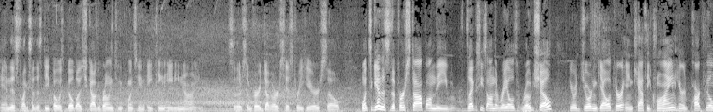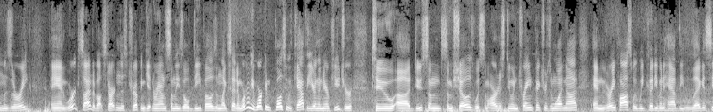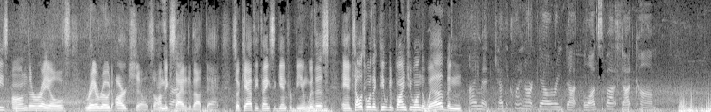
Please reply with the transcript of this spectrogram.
and this, like I said, this depot was built by the Chicago, Burlington, and Quincy in 1889. So there's some very diverse history here. So once again, this is the first stop on the Legacies on the Rails Roadshow here with Jordan Gallacher and Cathy Kline here in Parkville, Missouri. And we're excited about starting this trip and getting around to some of these old depots. And like I said, and we're going to be working closely with Cathy here in the near future to uh, do some some shows with some artists doing train pictures and whatnot. And very possibly we could even have the Legacies on the Rails Railroad Art Show. So I'm excited right. about that. So Cathy, thanks again for being with us. And tell us where the people can find you on the web and I'm at cathyklineartgallery.blogspot.com,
